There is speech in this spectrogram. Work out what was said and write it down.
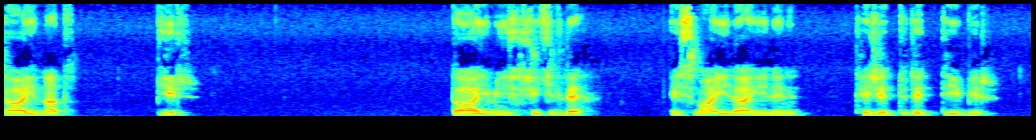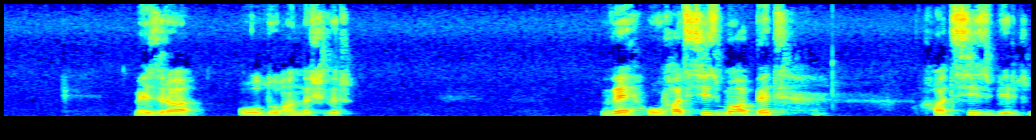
kainat bir daimi şekilde Esma-i İlahilerin teceddüt ettiği bir mezra olduğu anlaşılır. Ve o hadsiz muhabbet hadsiz bir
